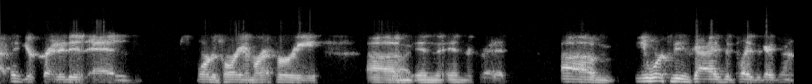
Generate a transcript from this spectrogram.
I think you're credited as sportatorium referee um, Right. in the in the credit. Um, you worked with these guys that played the guys.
